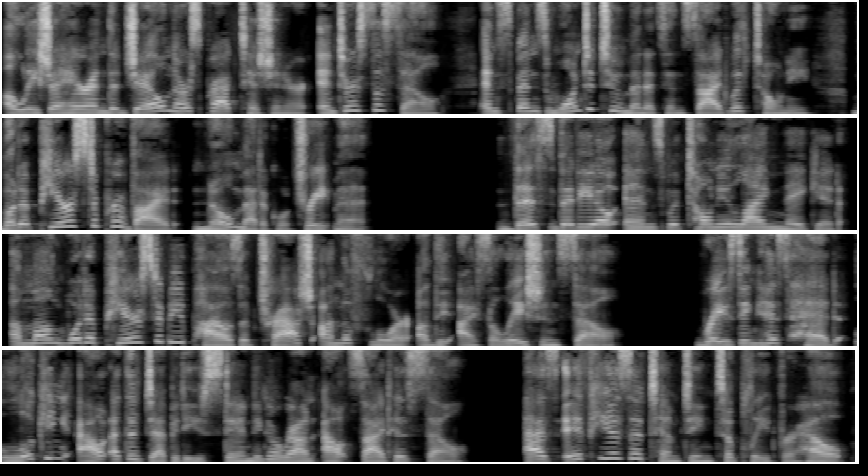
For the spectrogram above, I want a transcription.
Alicia Heron, the jail nurse practitioner, enters the cell and spends one to two minutes inside with Tony, but appears to provide no medical treatment. This video ends with Tony lying naked among what appears to be piles of trash on the floor of the isolation cell. Raising his head, looking out at the deputies standing around outside his cell, as if he is attempting to plead for help.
